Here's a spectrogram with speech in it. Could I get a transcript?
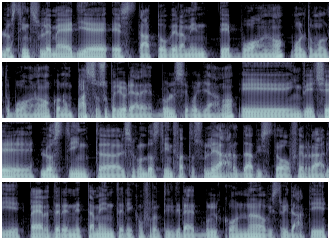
lo stint sulle medie è stato veramente buono, molto molto buono, con un passo superiore a Red Bull se vogliamo. E invece lo stint, il secondo stint fatto sulle hard ha visto Ferrari perdere nettamente nei confronti di Red Bull con, ho visto i dati,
